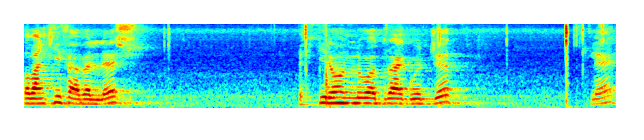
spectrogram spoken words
طبعا كيف أبلش؟ بحكي لي هون اللي هو drag widget click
